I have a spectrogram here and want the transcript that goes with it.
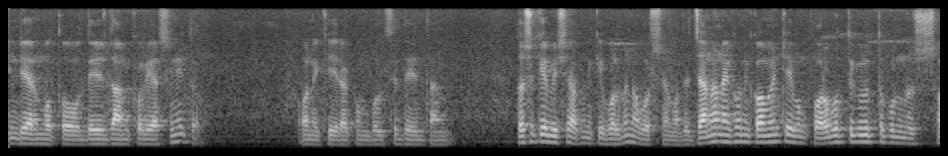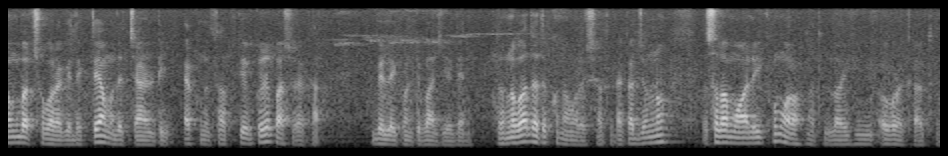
ইন্ডিয়ার মতো দেশ দান করে আসেনি তো? অনেকে এরকম বলছে, দেশ দান। দর্শক, এ বিষয়ে আপনি কি বলবেন? অবশ্যই আমাদের জানান এখনই কমেন্টে এবং পরবর্তী গুরুত্বপূর্ণ সংবাদ সবার আগে দেখতে আমাদের চ্যানেলটি এখনও সাবস্ক্রাইব করে পাশে রাখা বেল আইকনটি বাজিয়ে দেন। ধন্যবাদ এতক্ষণ আমাদের সাথে থাকার জন্য। আসসালামু আলাইকুম রহমতুল্লাহি ওবরাকাতুহ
